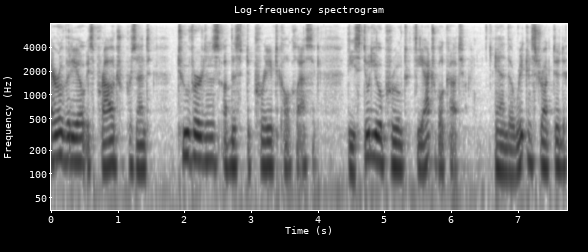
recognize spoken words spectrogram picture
Arrow Video is proud to present two versions of this depraved cult classic the studio approved theatrical cut and the reconstructed,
